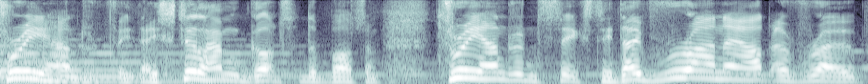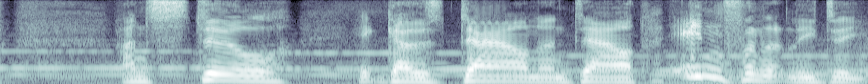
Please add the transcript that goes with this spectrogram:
300 feet. They still haven't got to the bottom. 360. They've run out of rope and still it goes down and down, infinitely deep.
